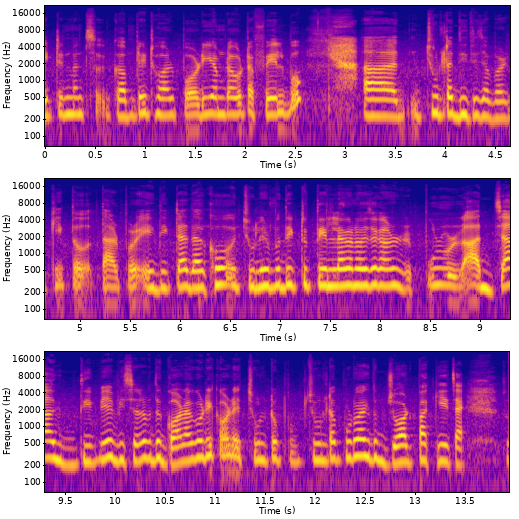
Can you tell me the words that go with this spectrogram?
এইটিন মান্থস কমপ্লিট হওয়ার পরই আমরা ওটা ফেলব। চুলটা দিতে যাব আর কি। তো তারপর এই দিকটা দেখো, চুলের মধ্যে একটু তেল লাগানো হয়েছে কারণ পুরো রাত যাক দিবে, বিছানার মধ্যে গড়াগড়ি করে চুলটা চুলটা পুরো একদম জট পাকিয়ে যায়। তো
